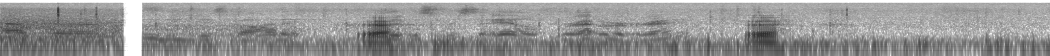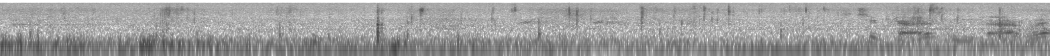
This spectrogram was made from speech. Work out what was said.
have the food, he just bought it. Yeah. It was for sale forever, right? Yeah. Two cars in the driveway.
